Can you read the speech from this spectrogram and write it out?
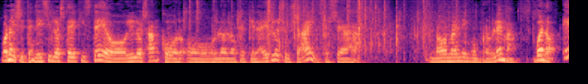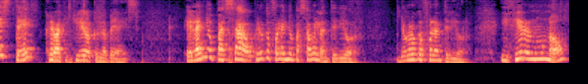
Bueno, y si tenéis hilos TXT o hilos Anchor o lo, lo que queráis, los usáis. O sea, no, no hay ningún problema. Bueno, este, creo que quiero que lo veáis. El año pasado, creo que fue el año pasado el anterior. Yo creo que fue el anterior. Hicieron uno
